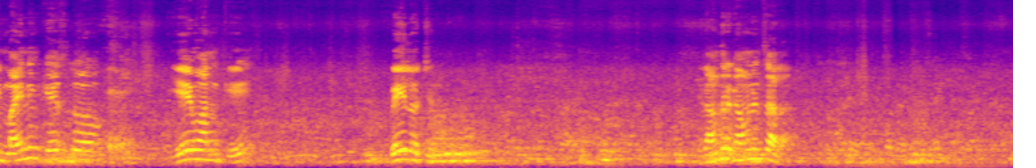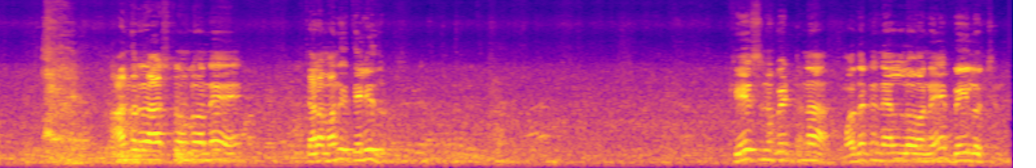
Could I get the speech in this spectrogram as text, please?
ఈ మైనింగ్ కేసులో ఏ వన్కి బెయిల్ వచ్చింది? ఇది అందరూ గమనించాలా? ఆంధ్ర రాష్ట్రంలోనే చాలా మందికి తెలియదు కేసును పెట్టిన మొదటి నెలలోనే బెయిల్ వచ్చింది.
